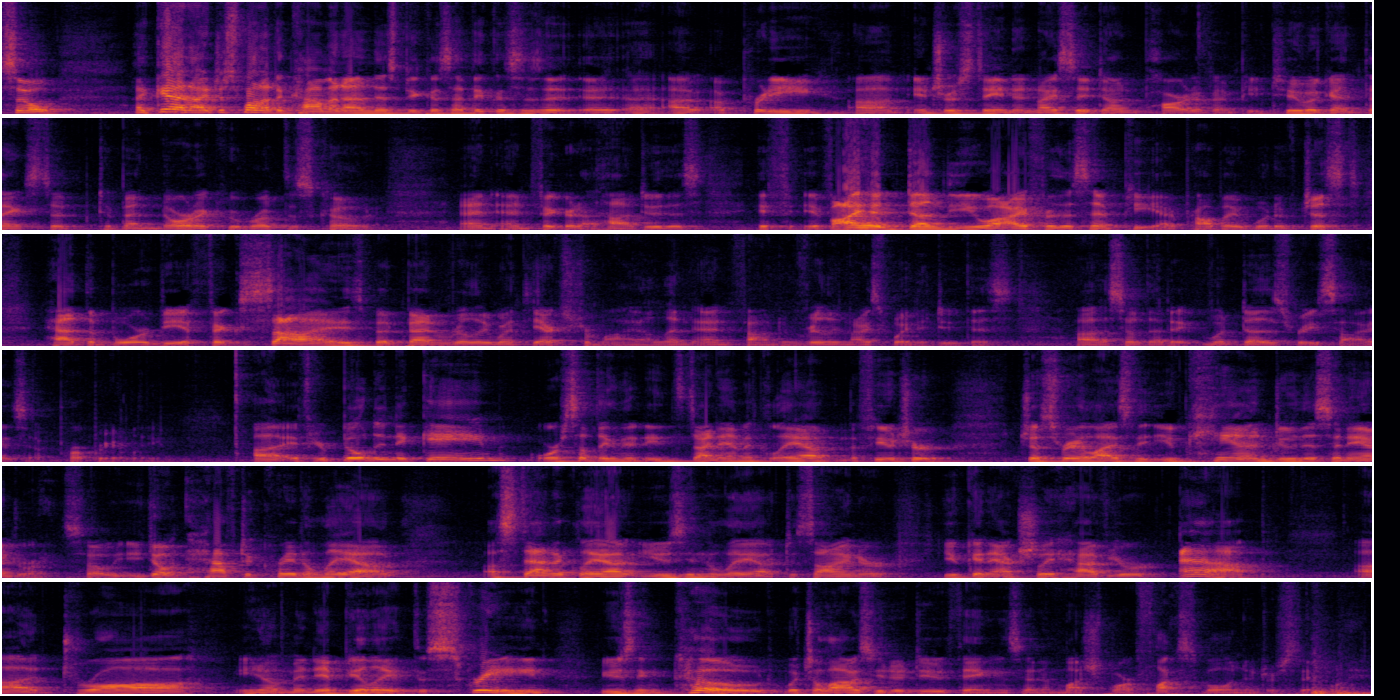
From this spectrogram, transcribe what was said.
So again, I just wanted to comment on this because I think this is a, a, a pretty um, interesting and nicely done part of MP2. Again, thanks to, to Ben Nordick who wrote this code and, and figured out how to do this. If, if I had done the UI for this MP, I probably would have just had the board be a fixed size, but Ben really went the extra mile and, and found a really nice way to do this uh, so that it does resize appropriately. Uh, if you're building a game or something that needs dynamic layout in the future, just realize that you can do this in Android. So you don't have to create a layout a static layout using the layout designer, you can actually have your app uh, draw, you know, manipulate the screen using code, which allows you to do things in a much more flexible and interesting way.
